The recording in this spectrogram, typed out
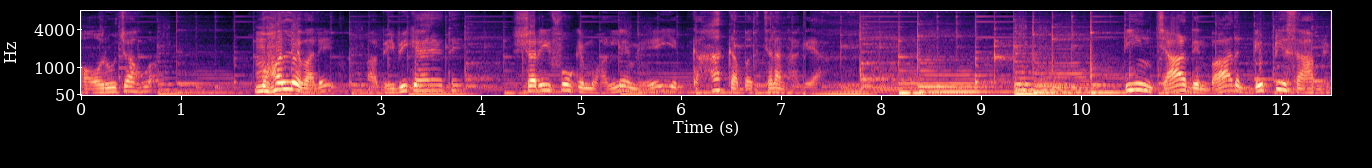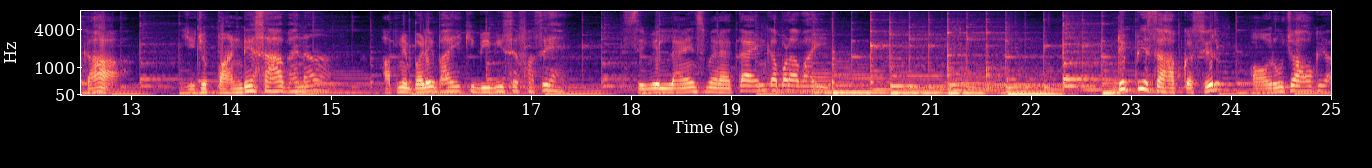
और ऊँचा हुआ। मोहल्ले वाले अभी भी कह रहे थे, शरीफों के मोहल्ले में ये कहाँ का बदचलन आ गया? तीन चार दिन बाद डिप्टी साहब ने कहा, ये जो पांडे साहब है ना, अपने बड़े भाई की बीवी से फंसे हैं। सिविल लाइंस में रहता है इनका बड़ा भाई। डिप्टी साहब का सिर और ऊँचा हो गया।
